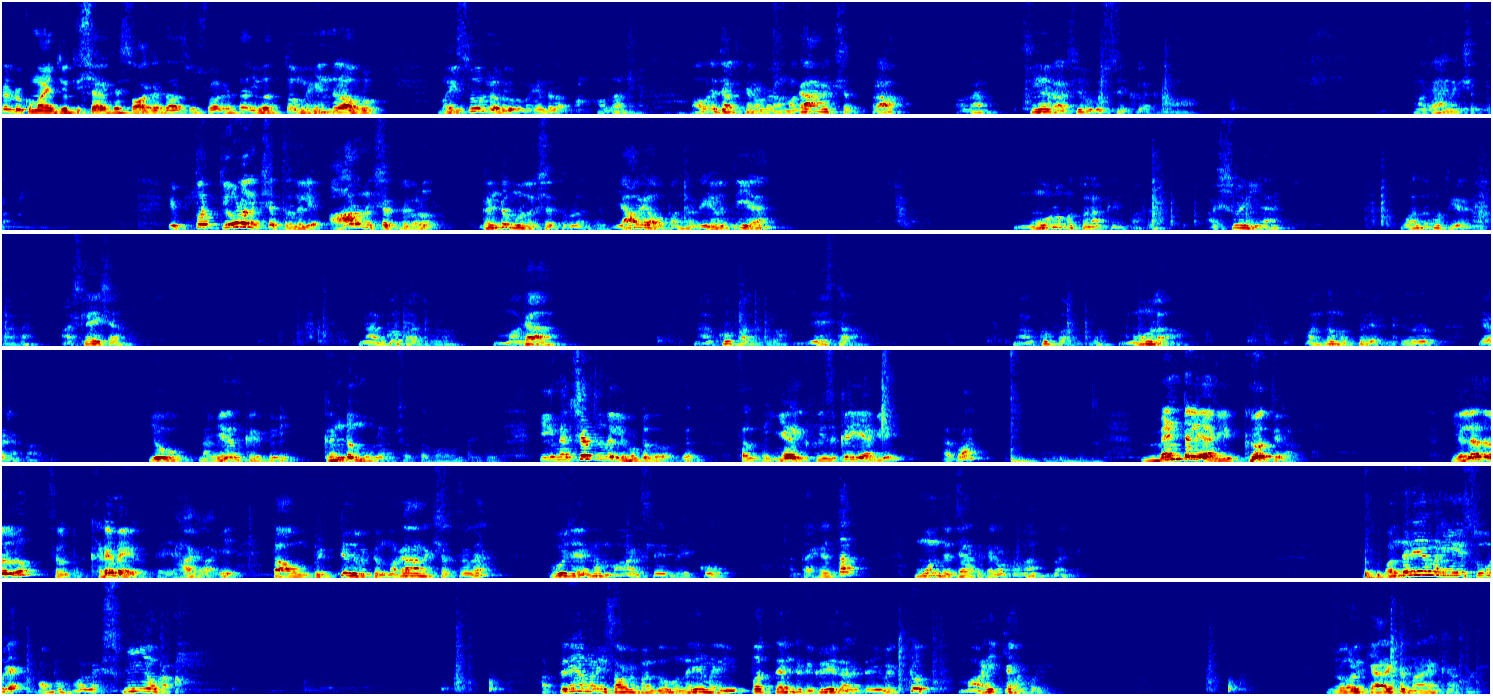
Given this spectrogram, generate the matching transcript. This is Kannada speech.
ಎಲ್ರಿಗೂ ಕುಮಾರಿ ಜ್ಯೋತಿಷ್ಯಾಲಯಕ್ಕೆ ಸ್ವಾಗತ, ಸುಸ್ವಾಗತ. ಇವತ್ತು ಮಹೇಂದ್ರ ಅವರು, ಮೈಸೂರಿನವರು ಇವರು ಮಹೇಂದ್ರ. ಹೌದಾ? ಅವರ ಜಾತಕ ನೋಡೋಣ. ಮಗ ನಕ್ಷತ್ರ, ಹೌದಾ? ಸಿಂಹ ರಾಶಿ, ವೃಶ್ಚಿಕ ಲಗ್ನ. ಮಗ ನಕ್ಷತ್ರ. ಇಪ್ಪತ್ತೇಳು ನಕ್ಷತ್ರದಲ್ಲಿ ಆರು ನಕ್ಷತ್ರಗಳು, ಗಂಡು ಮೂಲ ನಕ್ಷತ್ರಗಳು ಅಂತೇವೆ ಯಾವ ಯಾವಪ್ಪ ಅಂದ್ರೆ ರೇವತಿಯ ಮೂರು ಮತ್ತು ನಾಲ್ಕನೇ ಪಾದ, ಅಶ್ವಿನಿಯ ಒಂದು ಮತ್ತು ಎರಡನೇ ಪಾದ ಅಶ್ಲೇಷ ನಾಲ್ಕು ಪಾದಗಳು. ಮಗ. ನಾಲ್ಕು ಪಾದಗಳು. ಜ್ಯೇಷ್ಠ. ನಾಲ್ಕು ಪಾದಗಳು. ಮೂಲ. ಒಂದು ಮತ್ತು ಎರಡನೇ. ಇವರು ಎರಡನೇ ಪಾದ. ಇವು ನಾವೇನಂತ ಕರಿತೀವಿ? ಗಂಡ ಮೂಲ ನಕ್ಷತ್ರಗಳು ಅಂತ ಕರಿತೀವಿ. ಈ ನಕ್ಷತ್ರದಲ್ಲಿ ಹುಟ್ಟಿದವ್ರಿಗೆ ಸ್ವಲ್ಪ ಏಳಿ ಫಿಸಿಕಲಿ ಆಗಲಿ ಅಥವಾ ಮೆಂಟಲಿ ಆಗಲಿ ಗ್ರೋತ್ ಇರಲ್ಲ. ಎಲ್ಲದರಲ್ಲೂ ಸ್ವಲ್ಪ ಕಡಿಮೆ ಇರುತ್ತೆ. ಹಾಗಾಗಿ ತಾವು ಬಿಟ್ಟಿದ್ದು ಬಿಟ್ಟು ಮಗ ನಕ್ಷತ್ರದ ಪೂಜೆಯನ್ನು ಮಾಡಿಸಲೇಬೇಕು ಅಂತ ಹೇಳ್ತಾ ಮುಂದೆ ಜಾತಕ ನೋಡೋಣ ಬನ್ನಿ. ಒಂದನೇ ಮನೆಯಲ್ಲಿ ಸೂರ್ಯ. ಒಬ್ಬೊಬ್ಬ ಲಕ್ಷ್ಮೀ ಯೋಗ. ಹತ್ತನೇ ಮನೆ ಸ್ವಾಮಿ ಬಂದು ಒಂದನೇ ಮನೆ ಇಪ್ಪತ್ತೆಂಟು ಡಿಗ್ರಿ ಇದ್ದಾರೆ ದಯವಿಟ್ಟು ಮಾಣಿಕ್ಯ ಹಾಕೊಳ್ಳಿ. ಏಳು ಕ್ಯಾರೆಟ್ ಮಾಣಿಕ್ಯ ಹಾಕೊಳ್ಳಿ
